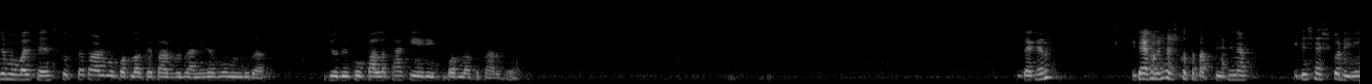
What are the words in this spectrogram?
যে মোবাইল চেঞ্জ করতে পারব, বদলাতে পারব, জানি না বন্ধুরা। যদি কোপালা থাকে এর বদলাতে পারব। দেখেন, এটা এখনও শেষ করতে পারতেছি না। এটা শেষ করিনি,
